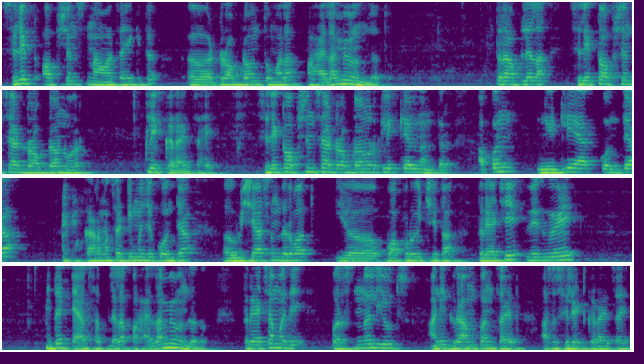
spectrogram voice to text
सिलेक्ट ऑप्शन्स नावाचा एक इथं ड्रॉपडाऊन तुम्हाला पाहायला मिळून जातो. तर आपल्याला सिलेक्ट ऑप्शन्स या ड्रॉपडाऊनवर क्लिक करायचं आहे. सिलेक्ट ऑप्शन्स या ड्रॉपडाऊनवर क्लिक केल्यानंतर आपण निडली ॲप कोणत्या कारणासाठी म्हणजे कोणत्या विषयासंदर्भात य- वापरू इच्छिता तर याचे वेगवेगळे इथे टॅब्स आपल्याला पाहायला मिळून जातात. तर याच्यामध्ये पर्सनल यूज आणि ग्रामपंचायत असं सिलेक्ट करायचं आहे.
